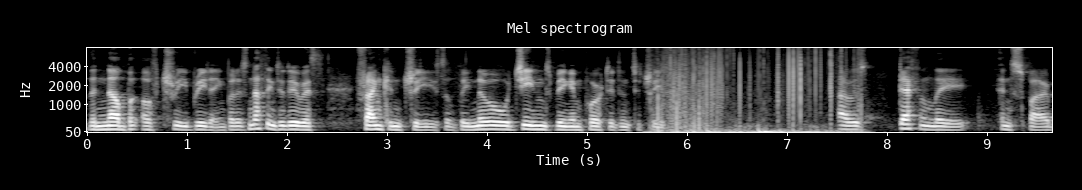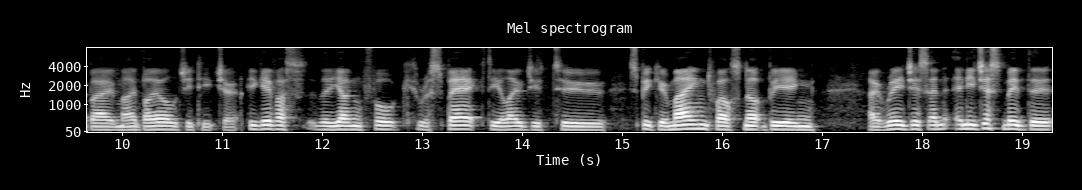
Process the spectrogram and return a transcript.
the nub of tree breeding. But it's nothing to do with Franken trees. There'll be no genes being imported into trees. I was definitely inspired by my biology teacher. He gave us, the young folk, respect. He allowed you to speak your mind whilst not being outrageous. And, and he just made the,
